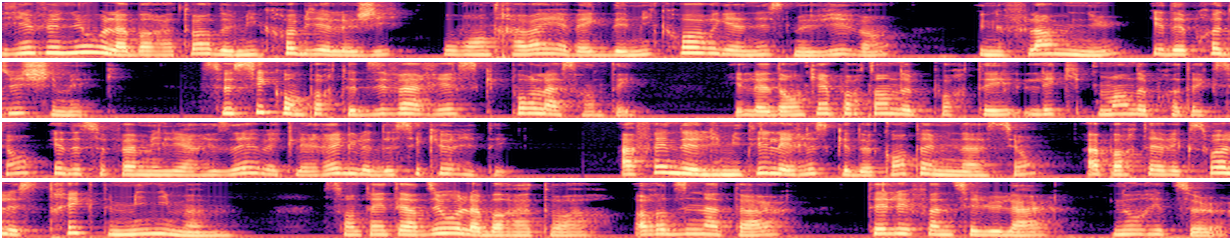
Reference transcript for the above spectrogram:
Bienvenue au laboratoire de microbiologie où on travaille avec des micro-organismes vivants, une flamme nue et des produits chimiques. Ceux-ci comportent divers risques pour la santé. Il est donc important de porter l'équipement de protection et de se familiariser avec les règles de sécurité. Afin de limiter les risques de contamination, apportez avec soi le strict minimum. Sont interdits au laboratoire ordinateur, téléphone cellulaire, nourriture,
